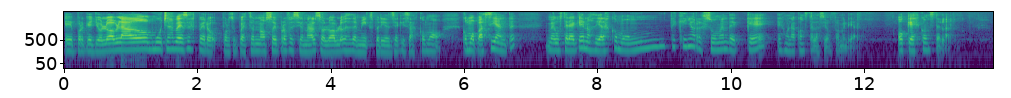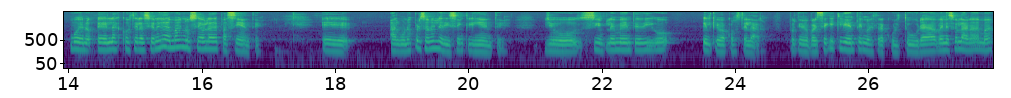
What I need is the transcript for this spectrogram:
eh, porque yo lo he hablado muchas veces, pero por supuesto no soy profesional, solo hablo desde mi experiencia quizás como, como paciente. Me gustaría que nos dieras como un pequeño resumen de qué es una constelación familiar o qué es constelar. Bueno, en las constelaciones además no se habla de paciente. Eh, algunas personas le dicen cliente. Yo simplemente digo el que va a constelar porque me parece que cliente en nuestra cultura venezolana además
